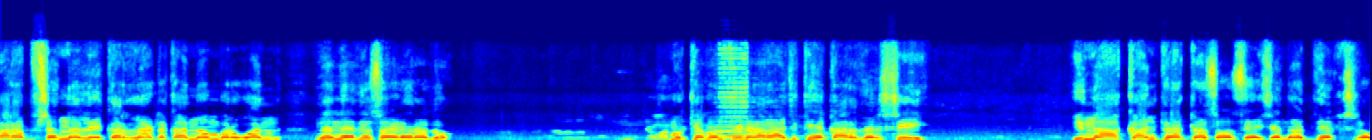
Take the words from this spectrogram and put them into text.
ಕರಪ್ಷನ್ನಲ್ಲಿ ಕರ್ನಾಟಕ ನಂಬರ್ ಒನ್ ನನ್ನೇ ದಿವಸ ಹೇಳಿರೋದು. ಮುಖ್ಯಮಂತ್ರಿಗಳ ರಾಜಕೀಯ ಕಾರ್ಯದರ್ಶಿ. ಇನ್ನ ಕಾಂಟ್ರಾಕ್ಟ್ ಅಸೋಸಿಯೇಷನ್ ಅಧ್ಯಕ್ಷರು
